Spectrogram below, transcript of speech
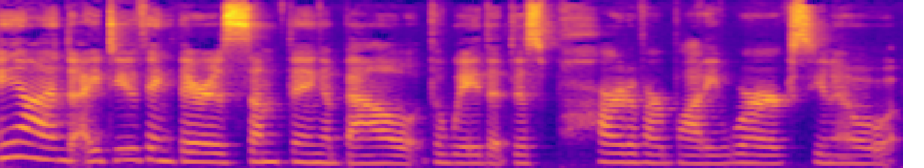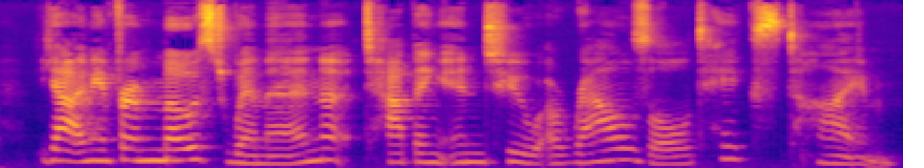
and I do think there is something about the way that this part of our body works, you know. Yeah, I mean, for most women, tapping into arousal takes time.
